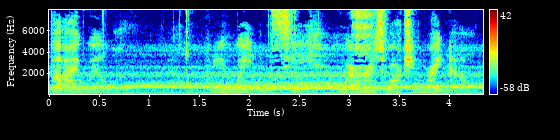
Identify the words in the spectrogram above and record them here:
But I will. You wait and see, whoever is watching right now.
